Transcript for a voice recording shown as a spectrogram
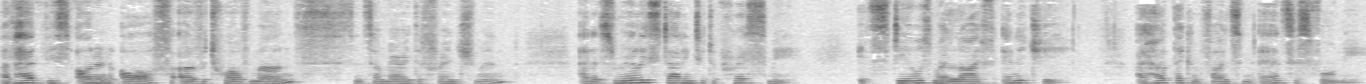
I've had this on and off over 12 months since I married the Frenchman, and it's really starting to depress me. It steals my life energy. I hope they can find some answers for me.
